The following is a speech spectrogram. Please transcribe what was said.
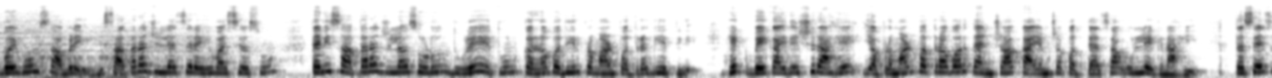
वैभव साबळे हे सातारा जिल्ह्याचे रहिवासी असून त्यांनी सातारा जिल्हा सोडून धुळे येथून कर्णपधीर प्रमाणपत्र घेतले. हे बेकायदेशीर आहे. या प्रमाणपत्रावर त्यांच्या कायमच्या पत्त्याचा उल्लेख नाही. तसेच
